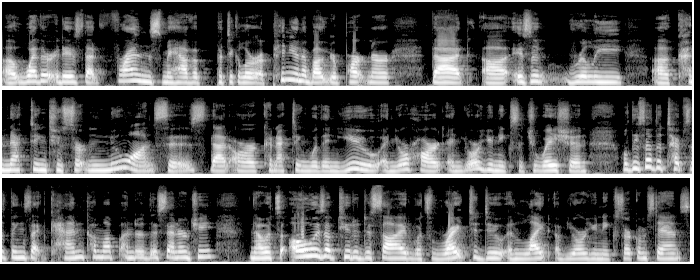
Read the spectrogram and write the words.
uh, whether it is that friends may have a particular opinion about your partner that uh, not really uh, connecting to certain nuances that are connecting within you and your heart and your unique situation. Well, these are the types of things that can come up under this energy. Now, it's always up to you to decide what's right to do in light of your unique circumstance.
